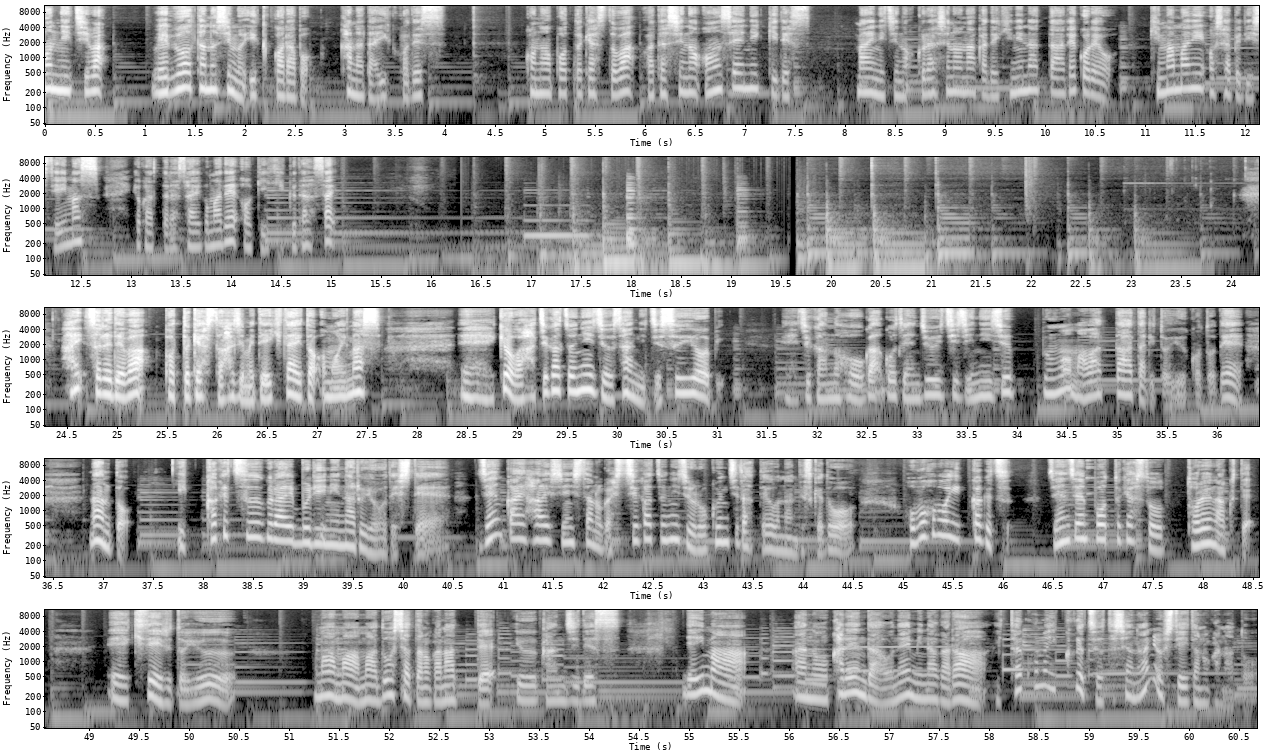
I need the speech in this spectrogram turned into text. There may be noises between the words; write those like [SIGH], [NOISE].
こんにちは。ウェブを楽しむイクコラボ、カナダイクコです。このポッドキャストは私の音声日記です。毎日の暮らしの中で気になったあれこれを気ままにおしゃべりしています。よかったら最後までお聞きください。はい、それでは、ポッドキャスト始めていきたいと思います。えー、今日は8月23日水曜日、えー、時間の方が午前11時20分を回ったあたりということで、なんと1ヶ月ぐらいぶりになるようでして、前回配信したのが7月26日だったようなんですけど、ほぼほぼ1ヶ月、全然ポッドキャストを撮れなくて、えー、来ているという、まあまあまあどうしちゃったのかなっていう感じです。で、今、あのカレンダーをね見ながら一体この1ヶ月私は何をしていたのかなと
